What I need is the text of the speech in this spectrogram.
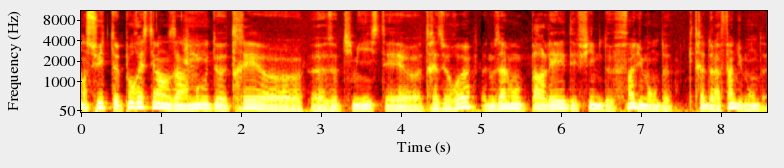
Ensuite, pour rester dans un mood très euh, euh, optimiste et euh, très heureux, nous allons parler des films de fin du monde, qui traitent de la fin du monde,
